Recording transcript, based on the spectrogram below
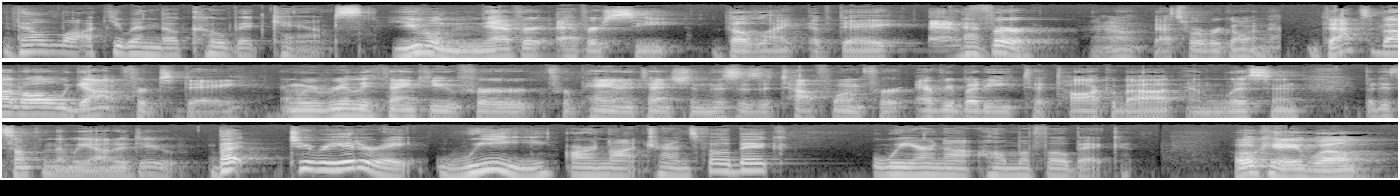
They'll lock you in the COVID camps. You will never ever see the light of day ever. Ever. I know that's where we're going. That's about all we got for today, and we really thank you for for paying attention. This is a tough one for everybody to talk about and listen, but it's something that we ought to do. But to reiterate, we are not transphobic. We are not homophobic. Okay, well,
